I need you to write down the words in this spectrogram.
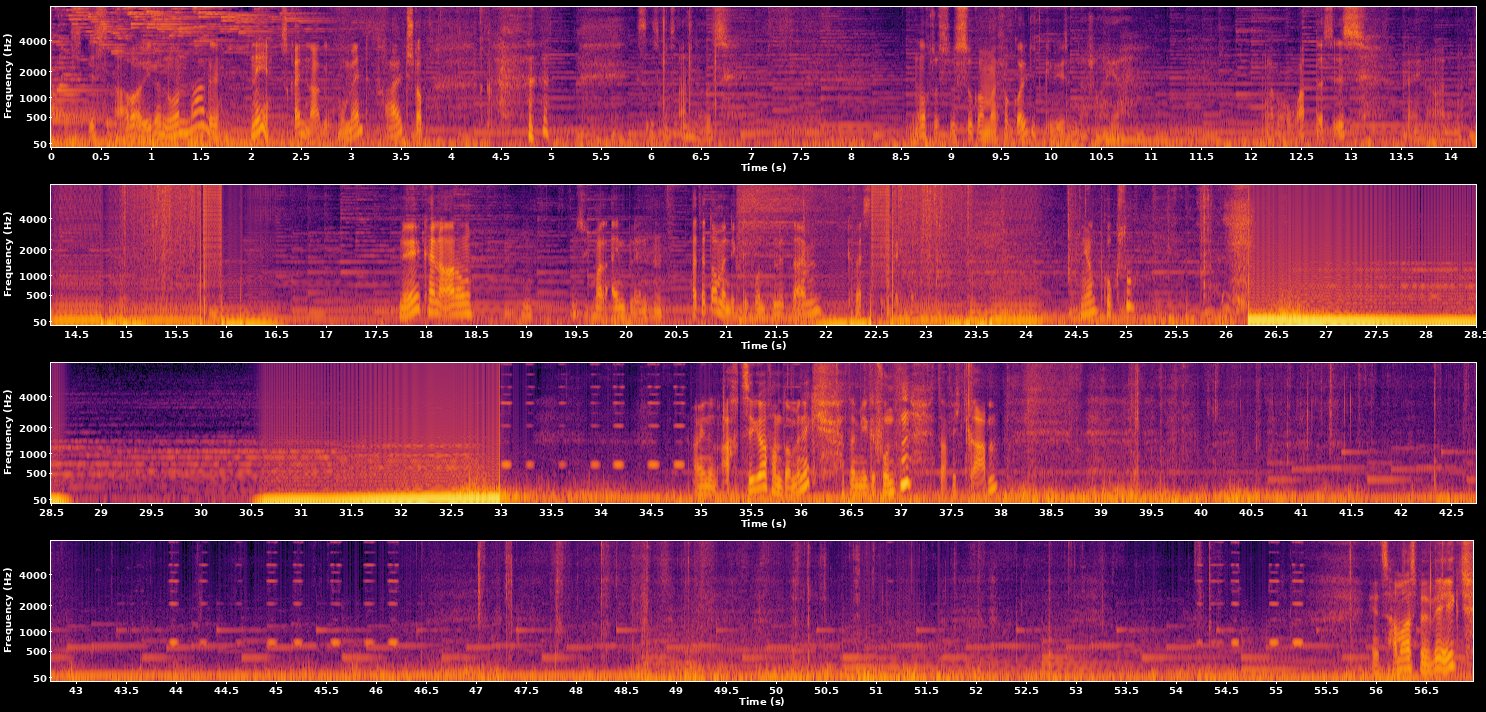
Das ist aber wieder nur ein Nagel. Nee, ist kein Nagel. Moment, halt, stopp. das ist was anderes. Noch, das ist sogar mal vergoldet gewesen. Da schau her. Aber was das ist, keine Ahnung. Nee, keine Ahnung. Hm, muss ich mal einblenden. Hat der Dominik gefunden mit seinem Quest-Detektor. Ja, guckst du? Einen 80er vom Dominik hat er mir gefunden. Darf ich graben? Jetzt haben wir es bewegt.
